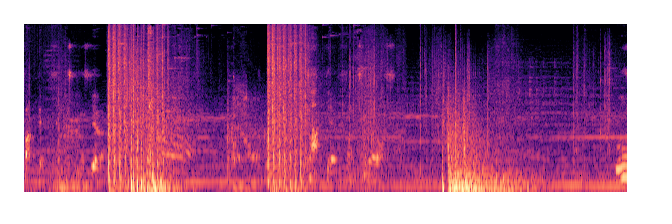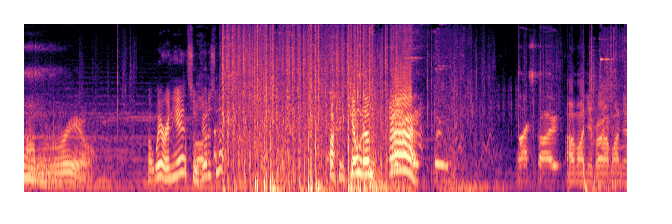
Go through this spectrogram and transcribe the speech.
Fuck that. Yeah. Ooh. Unreal. But we're in here. It's all good, isn't it? Fucking killed him. Ah! Nice bro. I'm on you, bro, I'm on you.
